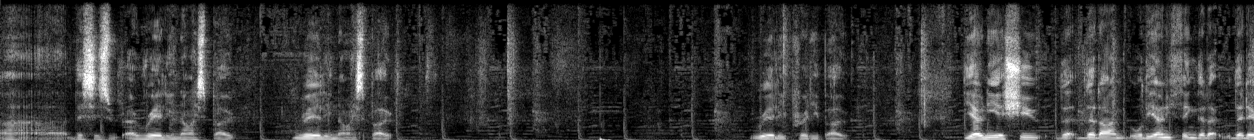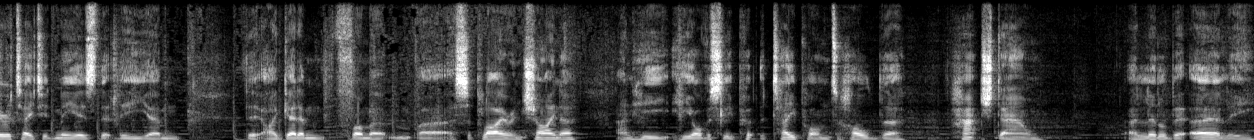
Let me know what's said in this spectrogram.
Uh, this is a really nice boat really nice boat. Really pretty boat the only issue that, that I'm, or the only thing that that irritated me is that the um, that I get them from a, a, supplier in China, and he he obviously put the tape on to hold the hatch down a little bit early,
